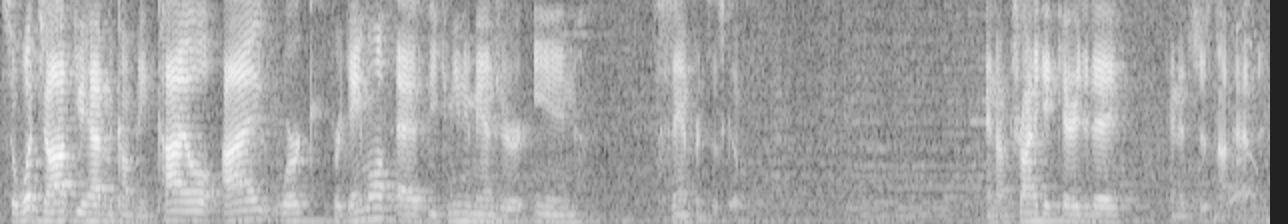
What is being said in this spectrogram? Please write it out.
So, what job do you have in the company? Kyle, I work for GameLoft as the community manager in San Francisco. And I'm trying to get carried today, and it's just not happening.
